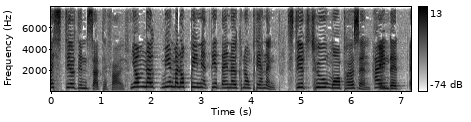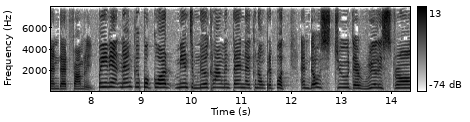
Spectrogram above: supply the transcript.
I still didn't satisfy. ខ្ញុំនៅមានមនុស្ស2នាក់ទៀតដែលនៅក្នុងផ្ទះហ្នឹង Still two more person Hi. in that and that family. ពីរនាក់ហ្នឹងគឺពួកគាត់មានជំនឿខ្លាំងមែនទែននៅក្នុងព្រះពុទ្ធ And those two they're really strong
